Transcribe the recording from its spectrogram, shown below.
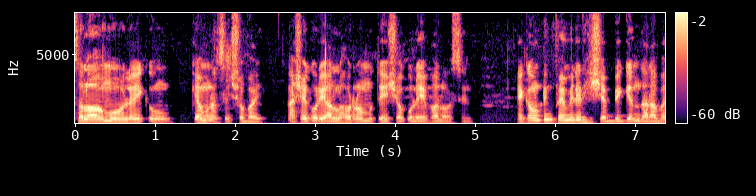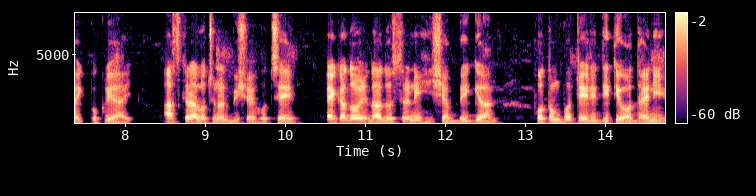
সালামু আলাইকুম। কেমন আছেন সবাই? আশা করি আল্লাহর রহমতে সকলেই ভালো আছেন। অ্যাকাউন্টিং ফ্যামিলির হিসাব বিজ্ঞান ধারাবাহিক প্রক্রিয়ায় আজকের আলোচনার বিষয় হচ্ছে একাদশ দ্বাদশ শ্রেণি হিসাব বিজ্ঞান, প্রথম পত্রের দ্বিতীয় অধ্যায় নিয়ে।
